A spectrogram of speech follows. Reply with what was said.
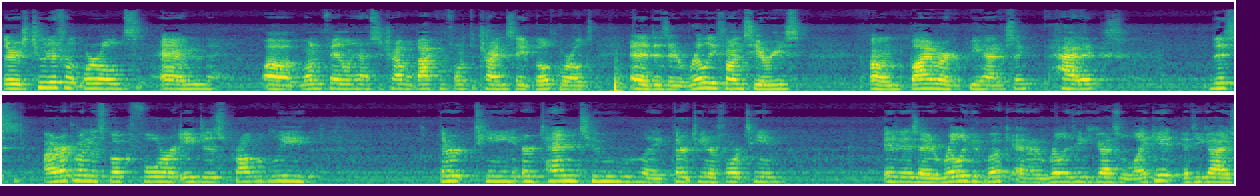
there's two different worlds and uh, one family has to travel back and forth to try and save both worlds. And it is a really fun series um, by Margaret P. Haddix. Haddix. This I recommend this book for ages probably 13 or 10 to like 13 or 14. It is a really good book, and I really think you guys will like it. If you guys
